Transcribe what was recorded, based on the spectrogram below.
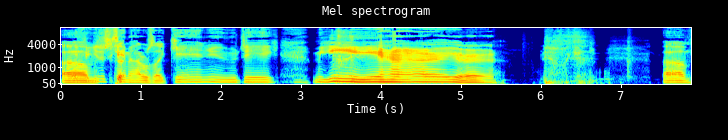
What Um, if he just so- came out and was like, "Can you take me higher?" Um,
